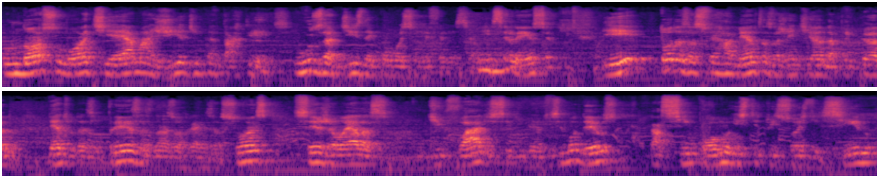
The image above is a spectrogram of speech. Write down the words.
O nosso mote é a magia de encantar clientes. Usa a Disney como esse referencial de Uhum. excelência e todas as ferramentas a gente anda aplicando dentro das empresas, nas organizações, sejam elas de vários segmentos e modelos, assim como instituições de ensino,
